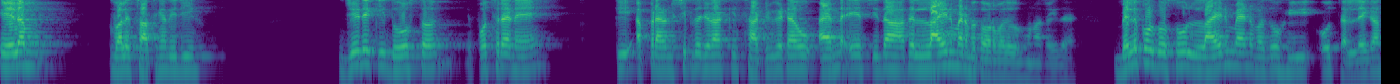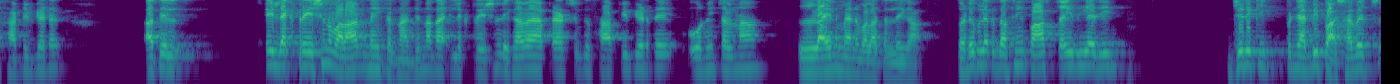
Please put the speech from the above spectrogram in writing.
ਏਲਮ ਵਾਲੇ ਸਾਥੀਆਂ ਦੀ ਜੀ, ਜਿਹੜੇ ਕਿ ਦੋਸਤ ਪੁੱਛ ਰਹੇ ਨੇ ਕਿ ਅਪ੍ਰੈਂਟਿਸਸ਼ਿਪ ਦਾ ਜਿਹੜਾ ਕਿ ਸਰਟੀਫਿਕੇਟ ਹੈ ਉਹ ਐਨਏਸੀ ਦਾ ਤੇ ਲਾਈਨਮੈਨ ਬਤੌਰ ਵਜੋਂ ਹੋਣਾ ਚਾਹੀਦਾ ਹੈ। ਬਿਲਕੁਲ ਦੋਸਤੋ ਲਾਈਨਮੈਨ ਵਜੋਂ ਹੀ ਉਹ ਚੱਲੇਗਾ ਸਰਟੀਫਿਕੇਟ ਅਤੇ ਇਲੈਕਟ੍ਰੀਸ਼ੀਅਨ ਵਾਲਾ ਨਹੀਂ ਚੱਲਣਾ, ਜਿਨ੍ਹਾਂ ਦਾ ਇਲੈਕਟ੍ਰੀਸ਼ੀਅਨ ਲਿਖਿਆ ਹੋਇਆ ਹੈ ਅਪ੍ਰੈਂਟਿਸਸ਼ਿਪ ਦੇ ਸਰਟੀਫਿਕੇਟ ਤੇ ਉਹ ਨਹੀਂ ਚੱਲਣਾ ਲਾਈਨਮੈਨ ਵਾਲਾ ਚੱਲੇਗਾ। ਤੁਹਾਡੇ ਕੋਲ ਇੱਕ 10ਵੀਂ ਪਾਸ ਚਾਹੀਦੀ ਹੈ ਜੀ, ਜਿਹੜੇ ਕਿ ਪੰਜਾਬੀ ਭਾਸ਼ਾ ਵਿੱਚ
